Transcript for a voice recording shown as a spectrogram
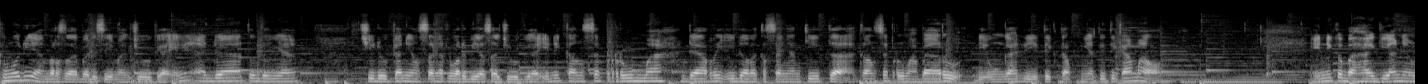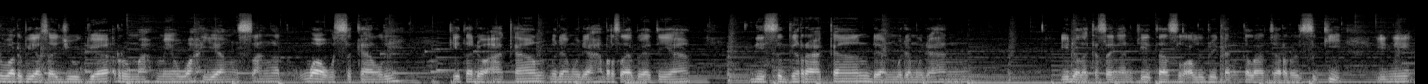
Kemudian bersahabat disimak juga, ini ada tentunya Cidukan yang sangat luar biasa juga. Ini konsep rumah dari idola kesayangan kita. Konsep rumah baru Diunggah di tiktoknya Titi Kamal. Ini kebahagiaan yang luar biasa juga. Rumah mewah yang sangat wow sekali. Kita doakan mudah-mudahan persahabat ya Disegerakan dan mudah-mudahan idola kesayangan kita selalu berikan kelancaran rezeki. Ini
